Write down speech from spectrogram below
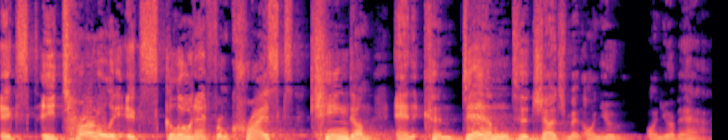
ex- eternally excluded from Christ's kingdom and condemned to judgment on you, on your behalf.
